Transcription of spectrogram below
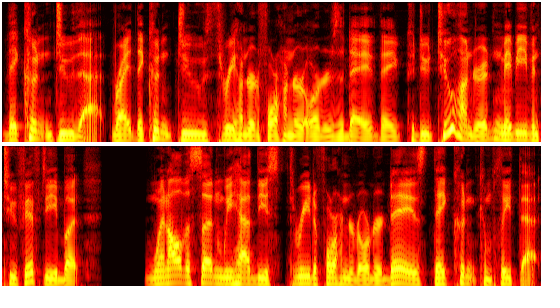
they couldn't do that, right? They couldn't do 300, 400 orders a day. They could do 200, maybe even 250, but when all of a sudden we had these three to 400 order days, they couldn't complete that.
